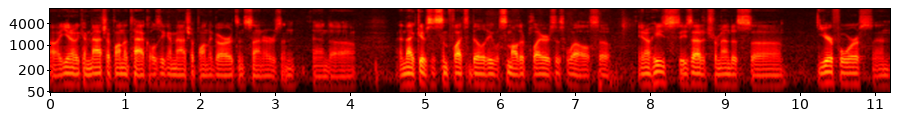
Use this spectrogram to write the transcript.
uh, you know he can match up on the tackles, he can match up on the guards and centers, and and uh, and that gives us some flexibility with some other players as well. So you know he's he's had a tremendous uh, year for us, and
